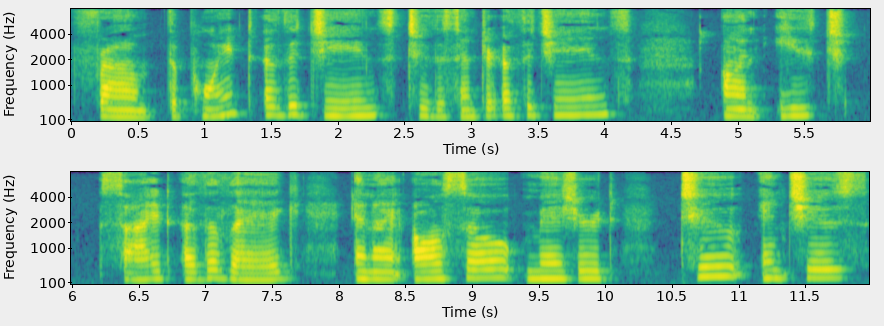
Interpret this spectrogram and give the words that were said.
from the point of the jeans to the center of the jeans on each side of the leg and I also measured two inches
